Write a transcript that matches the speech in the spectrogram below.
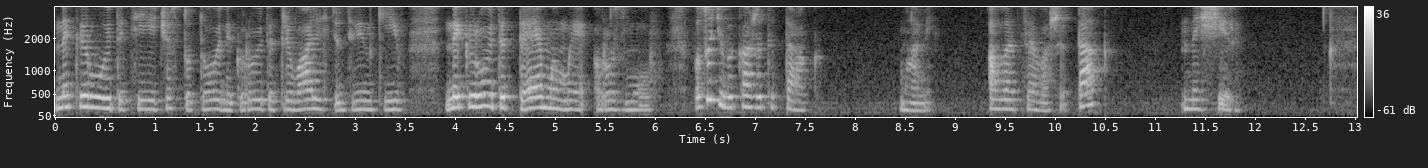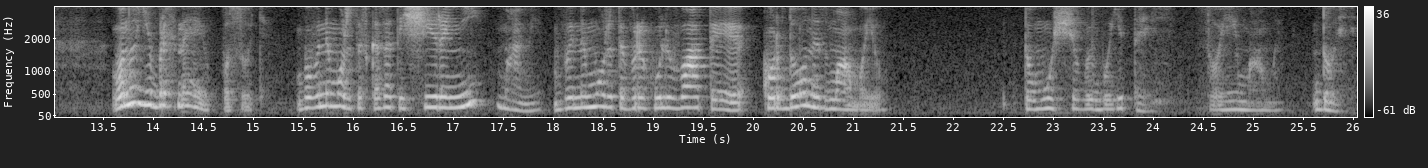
не керуєте цією частотою, не керуєте тривалістю дзвінків, не керуєте темами розмов. По суті, ви кажете так, мамі, але це ваше так не щире. Воно є брехнею, по суті. Бо ви не можете сказати щире ні мамі, ви не можете врегулювати кордони з мамою, тому що ви боїтесь своєї мами досі.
